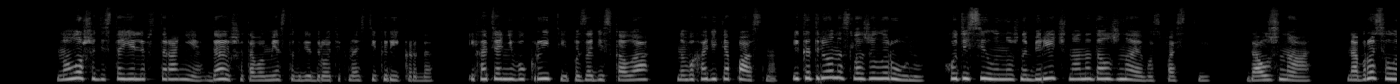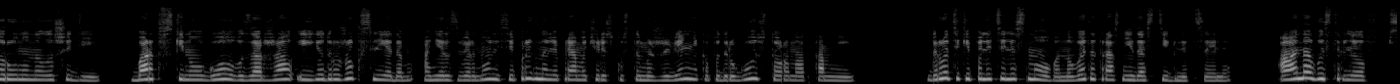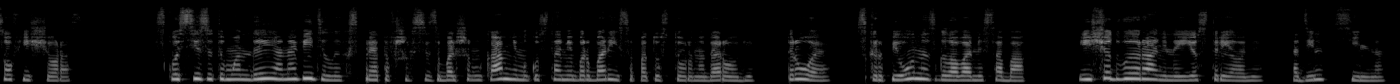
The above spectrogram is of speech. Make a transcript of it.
Но лошади стояли в стороне, дальше того места, где дротик настиг Рикарда. И хотя не в укрытии, позади скала, но выходить опасно. И Катриона сложила руну. Хоть и силы нужно беречь, но она должна его спасти. Должна. Набросила руну на лошадей. Барт вскинул голову, заржал, и ее дружок следом. Они развернулись и прыгнули прямо через кусты можжевельника по другую сторону от камней. Дротики полетели снова, но в этот раз не достигли цели а она выстрелила в псов еще раз. Сквозь сизый туман она видела их, спрятавшихся за большим камнем и кустами барбариса по ту сторону дороги. Трое, скорпионы с головами собак. И еще двое ранены ее стрелами. Один сильно.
